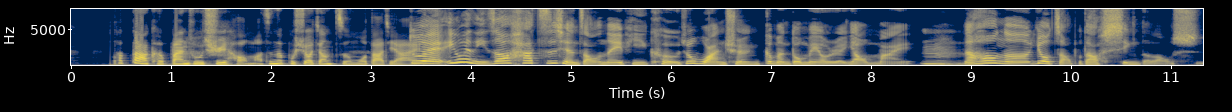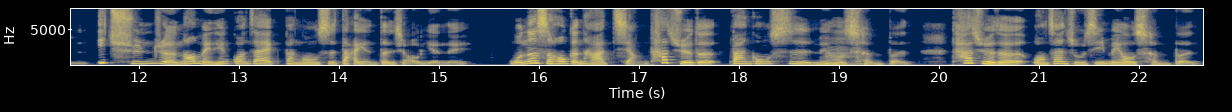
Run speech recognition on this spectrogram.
他大可搬出去好吗？真的不需要这样折磨大家。对，因为你知道他之前找的那一批课，就完全根本都没有人要买。嗯，然后呢，又找不到新的老师，一群人，然后每天关在办公室大眼瞪小眼。呢。我那时候跟他讲，他觉得办公室没有成本，他觉得网站主机没有成本。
